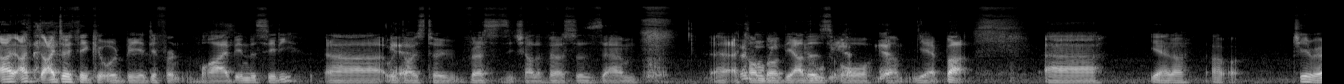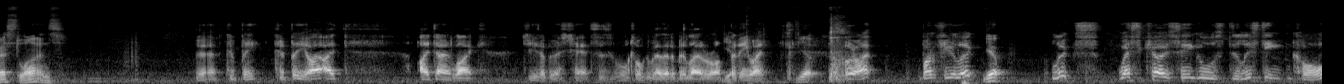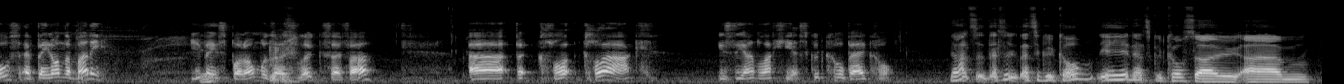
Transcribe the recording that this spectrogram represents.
I, I, I do think it would be a different vibe in the city uh, with Yeah. those two versus each other versus um, a, a combo be- of the others, be, or yeah. Um, yeah. But uh, yeah, no. Uh, GWS Lions. Yeah, could be, could be. I, I, I don't like GWS chances, and we'll talk about that a bit later on. Yep. But anyway, Yep. all right, one for you, Luke. Yep. Luke's West Coast Eagles delisting calls have been on the money. You've Yeah. been spot on with those, Luke, so far. Uh, but Cl- Clark is the unluckiest. Good call, bad call. No, that's a, that's a, that's a good call. Yeah, yeah, that's a good call. So, um,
